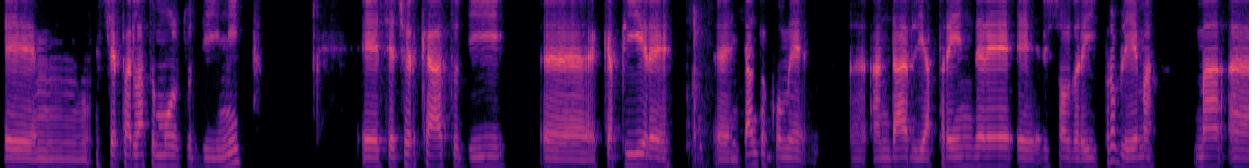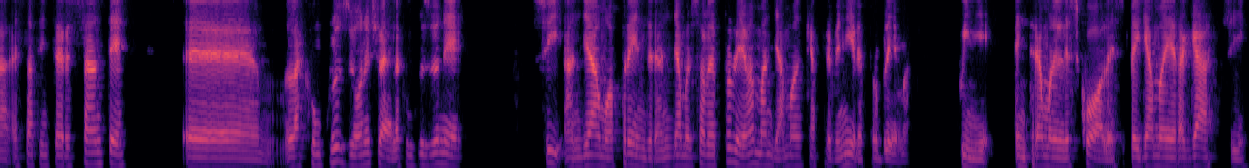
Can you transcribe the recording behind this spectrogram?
E, mh, si è parlato molto di NIT e si è cercato di eh, capire eh, intanto come eh, andarli a prendere e risolvere il problema, ma eh, è stato interessante eh, la conclusione, cioè la conclusione sì, andiamo a prendere, andiamo a risolvere il problema, ma andiamo anche a prevenire il problema. Quindi entriamo nelle scuole, spieghiamo ai ragazzi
